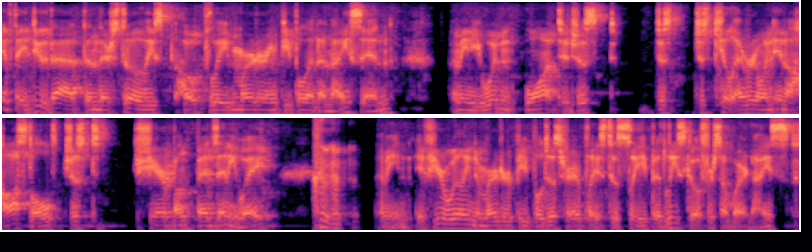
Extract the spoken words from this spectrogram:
if they do that, then they're still at least hopefully murdering people in a nice inn. I mean, you wouldn't want to just just just kill everyone in a hostel just to share bunk beds anyway. I mean, if you're willing to murder people just for a place to sleep, at least go for somewhere nice.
